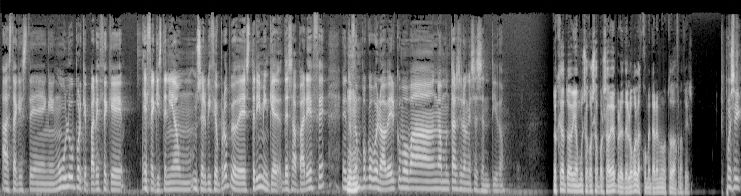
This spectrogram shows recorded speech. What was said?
hasta que estén en Hulu, porque parece que FX tenía un, servicio propio de streaming que desaparece. Entonces, un poco, bueno, a ver cómo van a montárselo en ese sentido. Nos quedan todavía muchas cosas por saber, pero desde luego las comentaremos todas, Francis. Pues sí,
